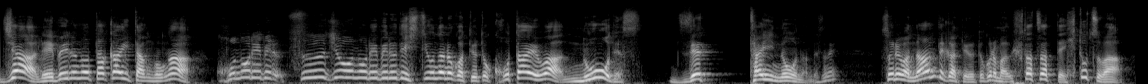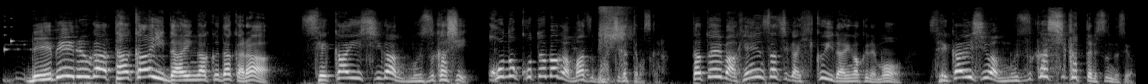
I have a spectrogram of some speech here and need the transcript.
じゃあレベルの高い単語がこのレベル、通常のレベルで必要なのかというと答えはノーです。絶対ノーなんですね。それは何でかというと、これは2つあって、1つは、レベルが高い大学だから、世界史が難しい。この言葉がまず間違ってますから。例えば、偏差値が低い大学でも、世界史は難しかったりするんですよ。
